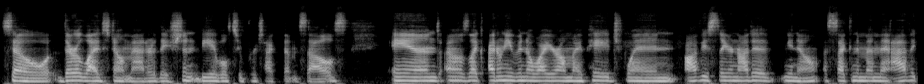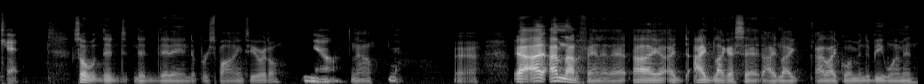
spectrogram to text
So their lives don't matter. They shouldn't be able to protect themselves. And I was like, I don't even know why you're on my page when obviously you're not a, you know, a Second Amendment advocate. So did, did, did they end up responding to you at all? No. No. No. Yeah, yeah. I, am not a fan of that. I, I, I, like I said, I like, I like women to be women,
